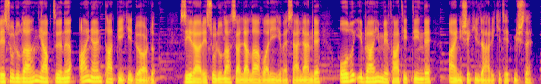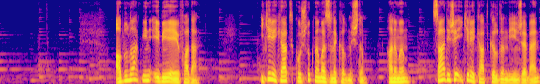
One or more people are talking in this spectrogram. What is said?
Resulullah'ın yaptığını aynen tatbik ediyordu. Zira Resulullah sallallahu aleyhi ve sellem de oğlu İbrahim vefat ettiğinde aynı şekilde hareket etmişti. Abdullah bin Ebi Evfa'dan İki rekat kuşluk namazını kılmıştım. Hanımım, sadece iki rekat kıldın deyince ben,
